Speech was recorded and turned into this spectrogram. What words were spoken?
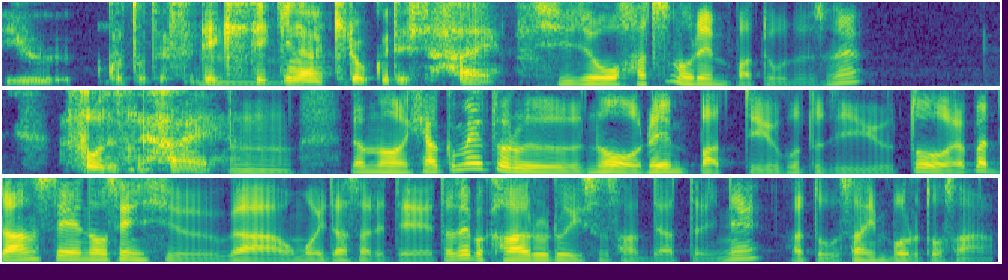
いうことです。歴史的な記録でした。はい。史上初の連覇ってことですね。そうですね。はい。うん、でも100メートルの連覇っていうことでいうと、やっぱり男性の選手が思い出されて、例えばカール・ルイスさんであったりね、あとウサイン・ボルトさん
